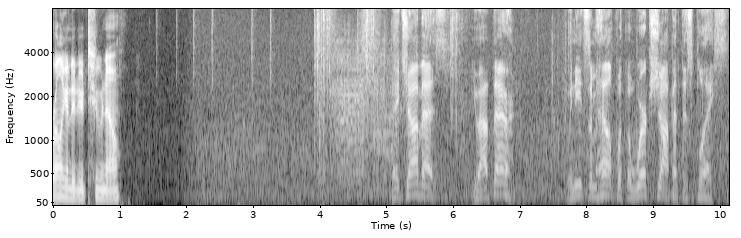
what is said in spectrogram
We're only gonna do two now. Hey, Chavez, you out there? We need some help with the workshop at this place.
